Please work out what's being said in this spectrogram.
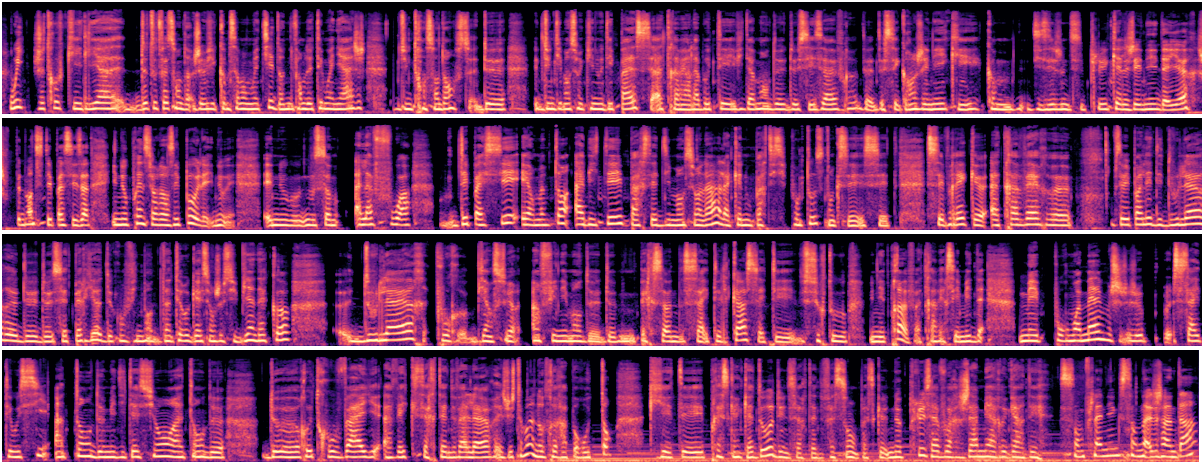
Oui, je trouve qu'il y a, de toute façon, je vis comme ça mon métier, dans une forme de témoignage, d'une transcendance de d'une dimension qui nous dépasse à travers la beauté évidemment de, de ses œuvres, de, de ces grands génies qui, comme disait je ne sais plus quel génie d'ailleurs, je me demande si c'était pas Cézanne, ils nous prennent sur leurs épaules et nous et nous nous sommes à la fois dépassés et en même temps habités par cette dimension-là à laquelle nous participons tous. Donc c'est c'est c'est vrai que à travers euh, vous avez parlé des douleurs de de cette période de confinement d'interrogation, je suis bien d'accord. Euh, douleur pour bien sûr infiniment de, personnes, ça a été le cas, ça a été surtout une épreuve à traverser. Mais, mais pour moi-même, ça a été aussi un temps de méditation, un temps de, de retrouvailles avec certaines valeurs et justement un autre rapport au temps qui était presque un cadeau d'une certaine façon parce que ne plus avoir jamais à regarder son planning, son agenda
